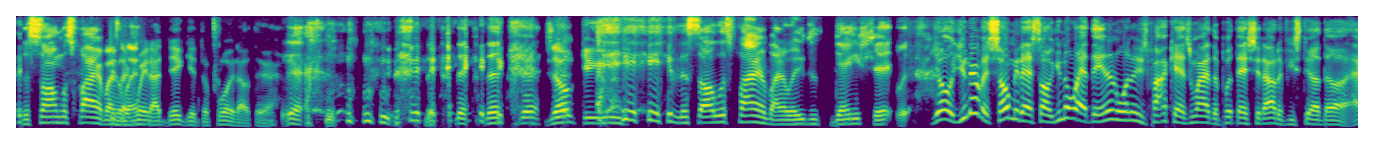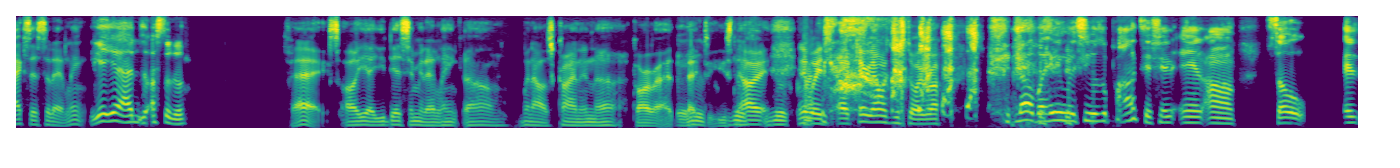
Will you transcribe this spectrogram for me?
The song was fire, by the like, way. wait, I did get deployed out there. Yeah, the, the, the, Joking. the, song was fire, by the way. Just gay shit. Yo, you never showed me that song. You know what? At the end of one of these podcasts, you might have to put that shit out if you still have the uh, access to that link. Yeah, yeah, I, I still do. Facts. Oh yeah, you did send me that link um when I was crying in the car ride back you- to Houston. you- All right. Anyways, uh, carry on with your story, bro. no, but anyway, she was a politician, and um, so in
